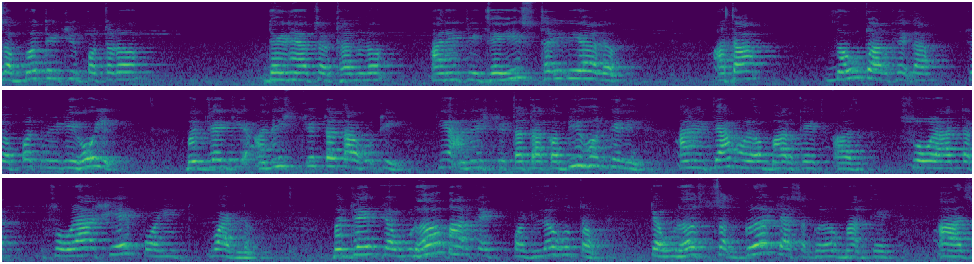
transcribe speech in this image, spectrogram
संमतीची पत्र देण्याचं ठरलं आणि तिथेही स्थैर्य आलं. आता नऊ तारखेला शपथविधी होईल. म्हणजे जी अनिश्चितता होती ती अनिश्चितता कमी होत गेली? आणि त्यामुळं मार्केट आज सोळा टक् सोळाशे पॉईंट वाढलं. म्हणजे जेवढं मार्केट पडलं होतं तेवढं सगळंच्या सगळं मार्केट आज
